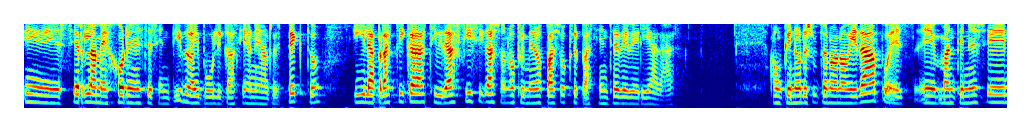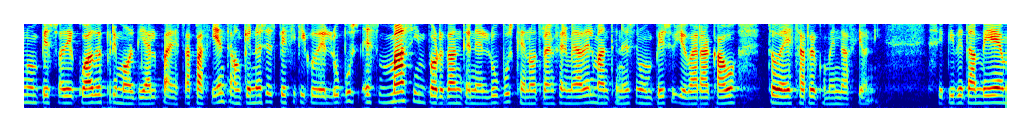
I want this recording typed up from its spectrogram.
eh, ser la mejor en este sentido. Hay publicaciones al respecto. Y la práctica de actividad física son los primeros pasos que el paciente debería dar. Aunque no resulta una novedad, pues eh, mantenerse en un peso adecuado es primordial para estas pacientes. Aunque no es específico del lupus, es más importante en el lupus que en otra enfermedad el mantenerse en un peso y llevar a cabo todas estas recomendaciones. Se pide también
